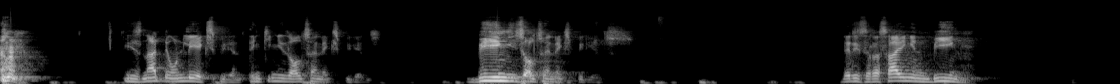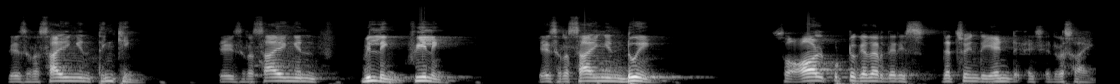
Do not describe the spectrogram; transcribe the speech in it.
is not the only experience. Thinking is also an experience. Being is also an experience. There is rasaying in being. There is rasaying in thinking. There is rasaying in willing, feeling. There is rasaying in doing. So all put together there is, that's why in the end I said rasaying.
